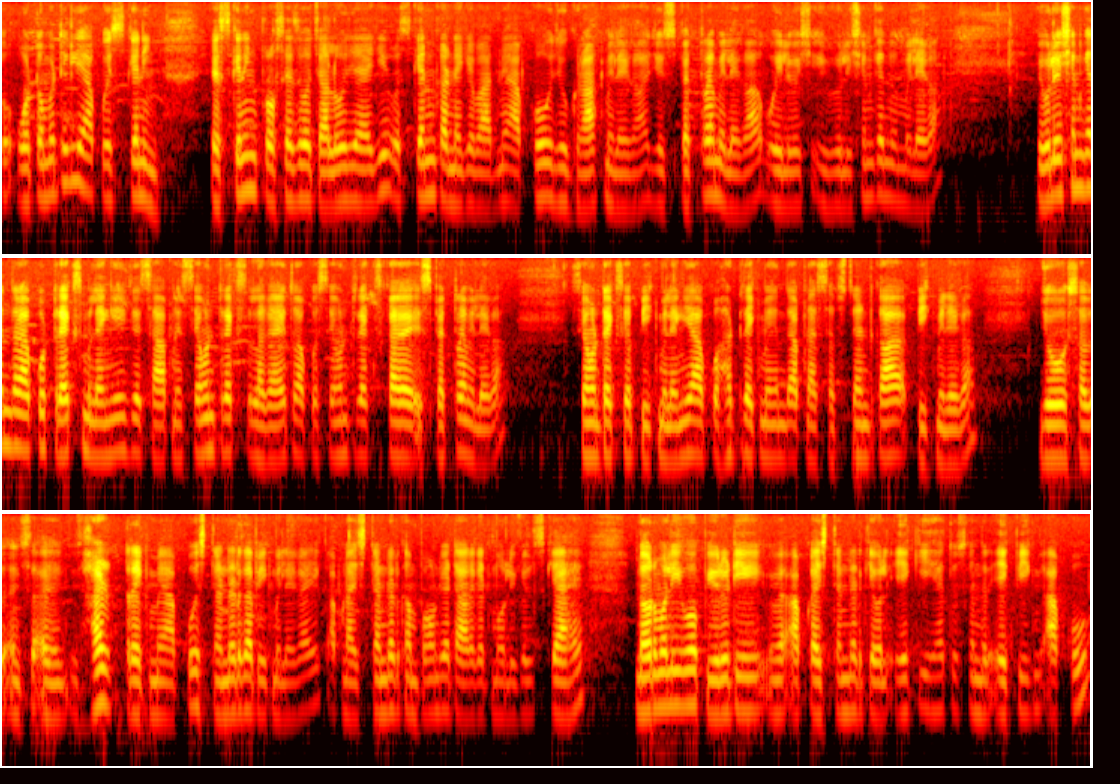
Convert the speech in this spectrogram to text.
तो ऑटोमेटिकली आपको स्कैनिंग स्कैनिंग प्रोसेस वो चालू हो जाएगी और स्कैन करने के बाद में आपको जो ग्राफ मिलेगा, जो स्पेक्ट्रा मिलेगा, वो इवोल्यूशन के अंदर मिलेगा। इवोल्यूशन के अंदर आपको ट्रैक्स मिलेंगे। जैसे आपने सेवन ट्रैक्स लगाए तो आपको सेवन ट्रैक्स का स्पेक्ट्रा मिलेगा। सेवन ट्रैक्स का पीक मिलेंगे। आपको हर ट्रैक में अंदर अपना सब्सटेंट का पीक मिलेगा। जो सब हर ट्रैक में आपको स्टैंडर्ड का पीक मिलेगा। एक अपना स्टैंडर्ड कंपाउंड या टारगेट मोलिकुल्स क्या है? नॉर्मली वो प्योरिटी आपका स्टैंडर्ड केवल एक ही है तो उसके अंदर एक पीक आपको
